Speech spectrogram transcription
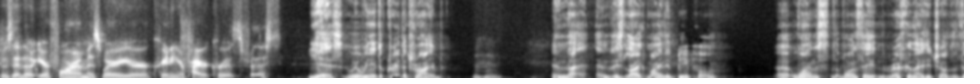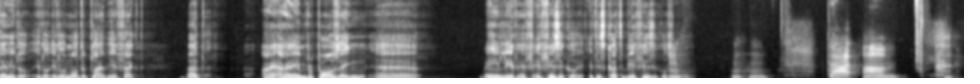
is it your forum is where you're creating your pirate crews for this? Yes, we, we need to create a tribe, mm-hmm. and that and these like-minded people, uh, once once they recognize each other, then it'll it'll it'll multiply the effect. But I, I am proposing uh, mainly a, a, physical. It has got to be a physical school. Mm-hmm. That um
